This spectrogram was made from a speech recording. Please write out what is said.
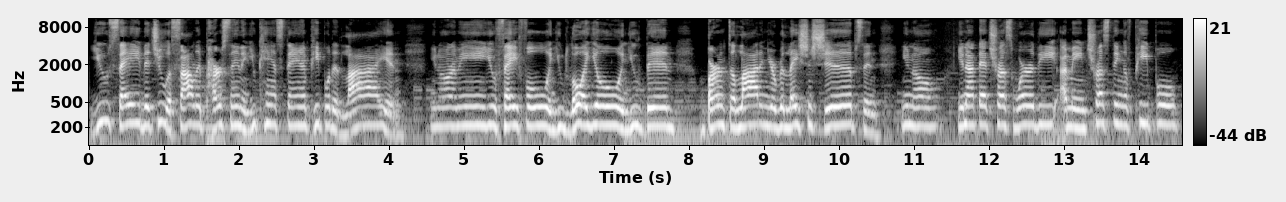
you say that you a solid person and you can't stand people that lie and you know what I mean, you're faithful and you loyal and you've been burnt a lot in your relationships and you know, You're not that trustworthy. I mean, trusting of people.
